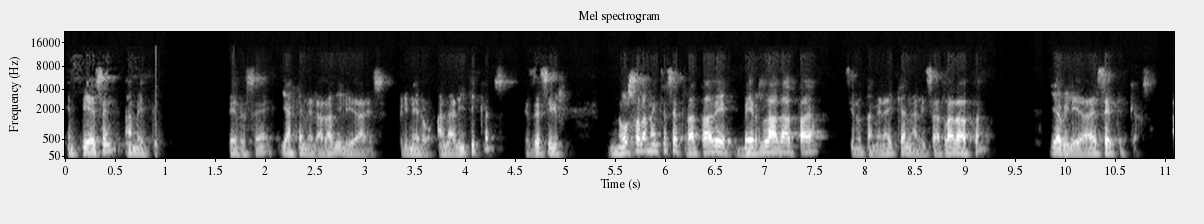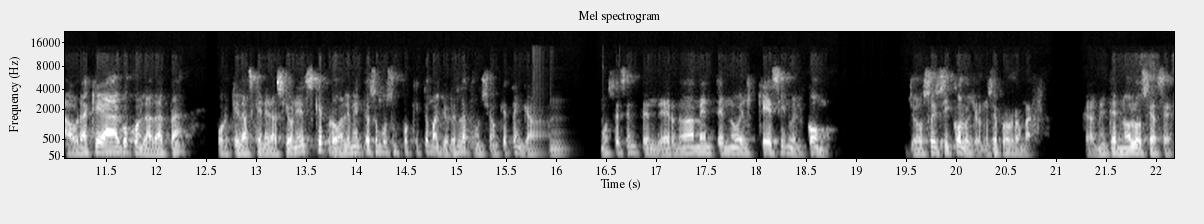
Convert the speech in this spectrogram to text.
Empiecen a meterse y a generar habilidades. Primero, analíticas, es decir, no solamente se trata de ver la data, sino también hay que analizar la data y habilidades éticas. Ahora, ¿qué hago con la data? Porque las generaciones que probablemente somos un poquito mayores, la función que tengamos es entender nuevamente no el qué, sino el cómo. Yo soy psicólogo, yo no sé programar, realmente no lo sé hacer.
